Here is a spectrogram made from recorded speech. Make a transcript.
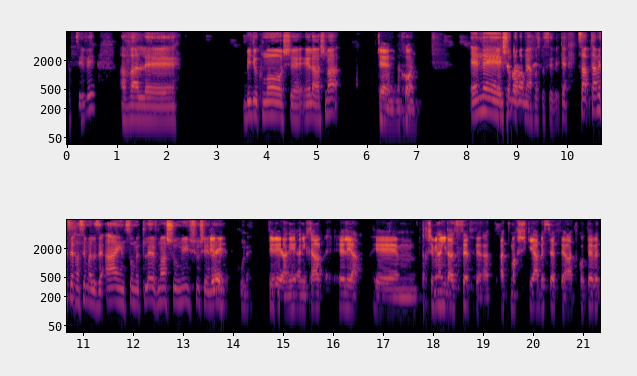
פסיבי, אבל בדיוק כמו שאלה רשמה, כן, נכון. אין אה, שום דבר מאה אחוז פסיבי, כן. תמיד צריך לשים על זה עין, תשומת לב, משהו, מישהו שינהל וכולי. תראי, אני, אני חייב, אליה, אמ, תחשבי נגיד על ספר, את, את משקיעה בספר, את כותבת,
